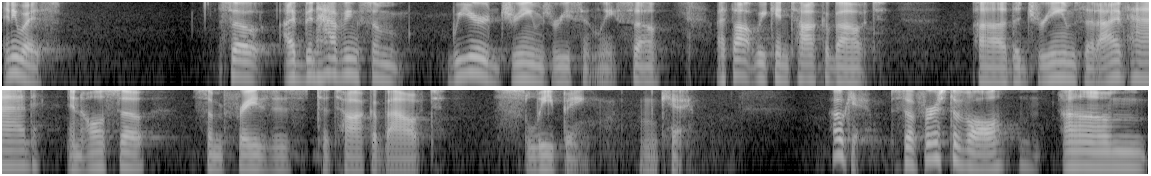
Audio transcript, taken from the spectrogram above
Anyways, so I've been having some weird dreams recently. So I thought we can talk about uh, the dreams that I've had and also some phrases to talk about sleeping. Okay. Okay. So, first of all, um,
